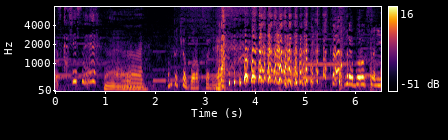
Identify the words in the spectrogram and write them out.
難しいですね。本当今日ボロクソにね。ひたすらボロクソに。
